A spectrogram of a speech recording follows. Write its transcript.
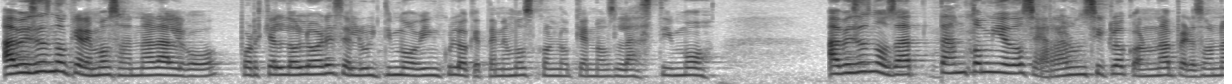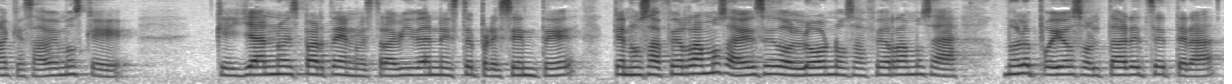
a veces no queremos sanar algo porque el dolor es el último vínculo que tenemos con lo que nos lastimó. A veces nos da tanto miedo cerrar un ciclo con una persona que sabemos que que ya no es parte de nuestra vida en este presente, que nos aferramos a ese dolor, nos aferramos a no lo he podido soltar, etcétera,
